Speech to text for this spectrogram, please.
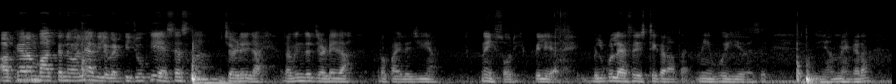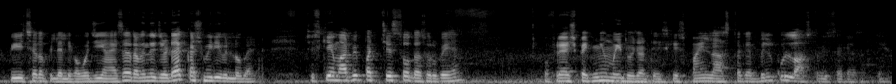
अब खैर हम बात करने वाले हैं अगले बैट की, जो कि एस एस का जडेजा है। रविंद्र जडेजा प्रोफ़ाइल है। जी हाँ। नहीं सॉरी प्लेयर है। बिल्कुल ऐसे स्टिकर आता है। नहीं, वही है वैसे। जी हाँ मैं कह रहा, पीछे तो प्लेयर लिखा हुआ जी हाँ ऐसा रविंद्र जडेजा, कश्मीरी विल्लो बैट, जिसकी एम आर पी पच्चीस सौ दस रुपये है। तो फ्रेश पैकिंग है मई दो हज़ार तेईस की। स्पाइन लास्ट तक है। बिल्कुल लास्ट तक इससे कह सकते हैं।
